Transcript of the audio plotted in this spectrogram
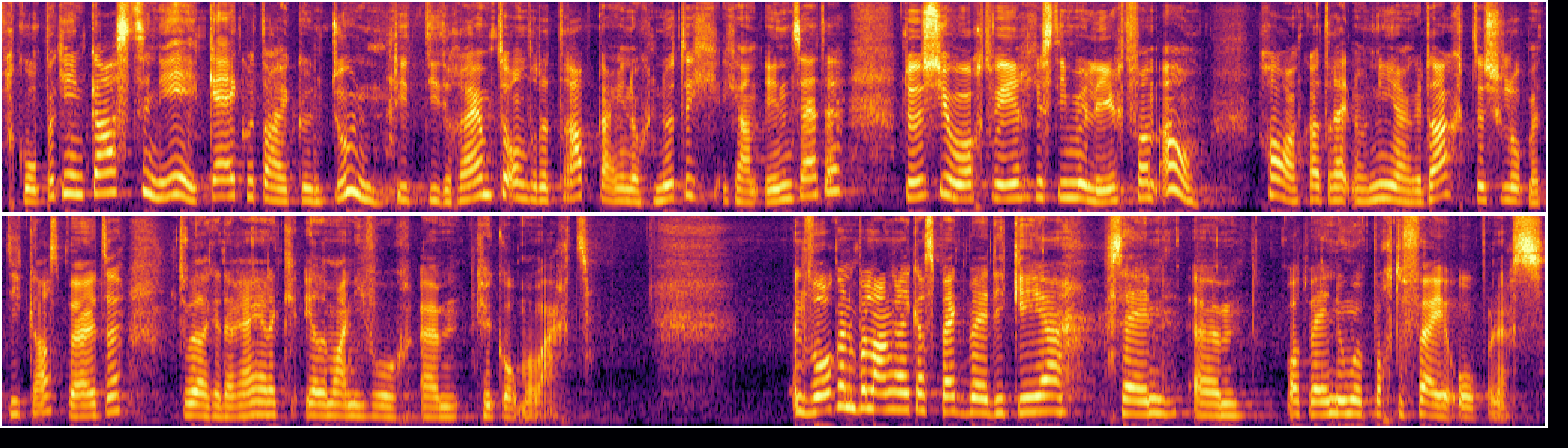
verkopen geen kasten? Nee, kijk wat je kunt doen. Die, die ruimte onder de trap kan je nog nuttig gaan inzetten. Dus je wordt weer gestimuleerd van, oh, Goh, ik had er nog niet aan gedacht, dus je loopt met die kast buiten, terwijl je er eigenlijk helemaal niet voor um, gekomen waart. Een volgende belangrijk aspect bij IKEA zijn um, wat wij noemen portefeuilleopeners.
